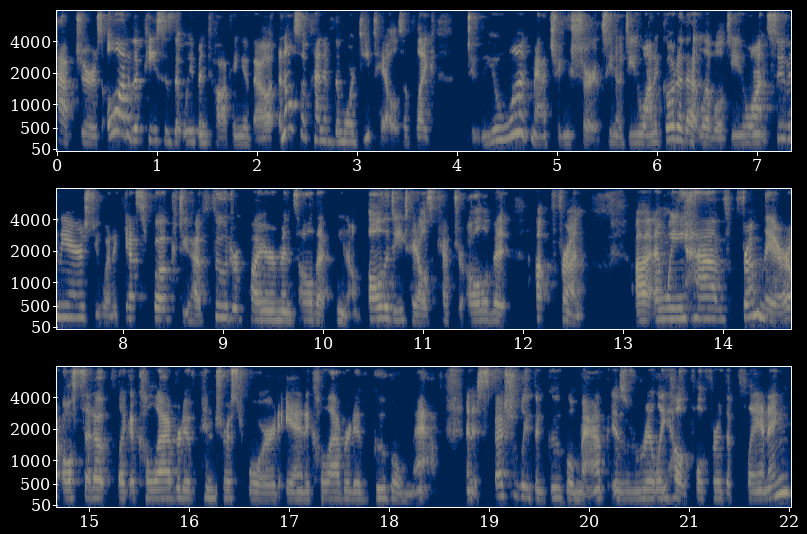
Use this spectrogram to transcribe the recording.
captures a lot of the pieces that we've been talking about and also kind of the more details of like, do you want matching shirts? you know do you want to go to that level? Do you want souvenirs? Do you want a guest book? Do you have food requirements? All that you know all the details capture all of it up front uh, and we have from there i'll set up like a collaborative pinterest board and a collaborative google map. And especially the google map is really helpful for the planning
